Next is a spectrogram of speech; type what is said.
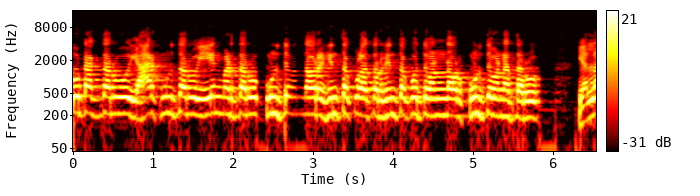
ಓಟ್ ಹಾಕ್ತಾರೋ, ಯಾರು ಕುಣ್ತಾರೋ, ಏನು ಮಾಡ್ತಾರೋ, ಕುಣ್ತೇವೆ ಅಂದವ್ರು ಹಿಂದ್ ತಕ್ಕೊಳತ್ತಾರೋ, ಹಿಂದ್ ತಕ್ಕೋತೇವೆ ಅನ್ನೋರು ಕುಣ್ತೇವೆ ಅನ್ನತ್ತಾರು, ಎಲ್ಲ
